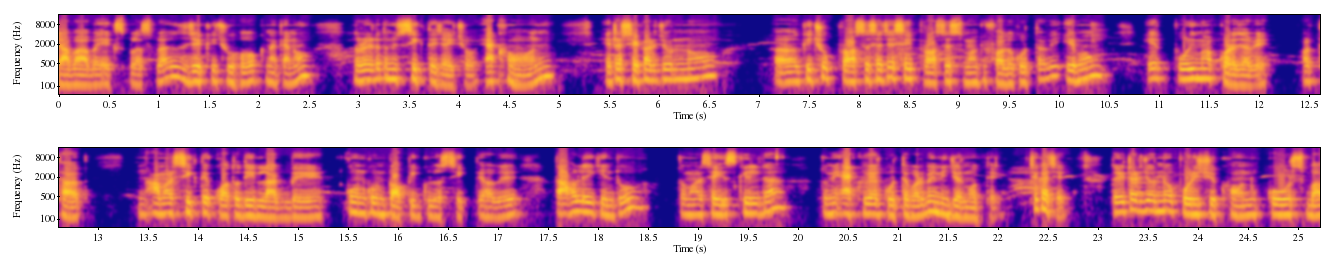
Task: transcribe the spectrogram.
জাভা বা এক্স প্লাস প্লাস যে কিছু হোক না কেন, ধরো এটা তুমি শিখতে চাইছো। এখন এটা শেখার জন্য কিছু প্রসেস আছে, সেই প্রসেস তোমাকে ফলো করতে হবে এবং এর পরিমাপ করা যাবে। অর্থাৎ, আমার শিখতে কতদিন লাগবে, কোন কোন টপিকগুলো শিখতে হবে, তাহলেই কিন্তু তোমার সেই স্কিলটা তুমি অ্যাকুয়ার করতে পারবে নিজের মধ্যে, ঠিক আছে? তো এটার জন্য প্রশিক্ষণ কোর্স বা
